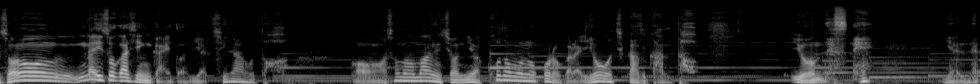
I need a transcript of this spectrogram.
その、な忙しいんかいと。いや、違うと。そのマンションには子供の頃からよう近づかんと言うんですね。いや、な、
